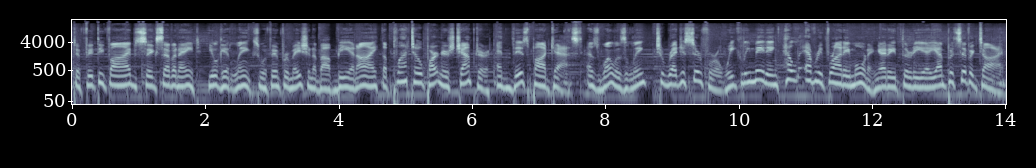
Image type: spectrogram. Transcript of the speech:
to 55678. You'll get links with information about BNI, the Plateau Partners chapter, and this podcast, as well as a link to register for a weekly meeting held every Friday morning at 8:30 a.m. Pacific Time.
